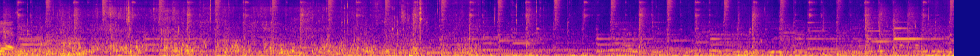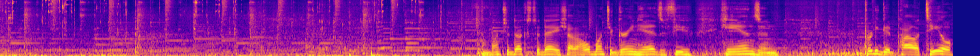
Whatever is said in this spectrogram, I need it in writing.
A bunch of ducks today. Shot a whole bunch of greenheads, a few hens, and pretty good pile of teal.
